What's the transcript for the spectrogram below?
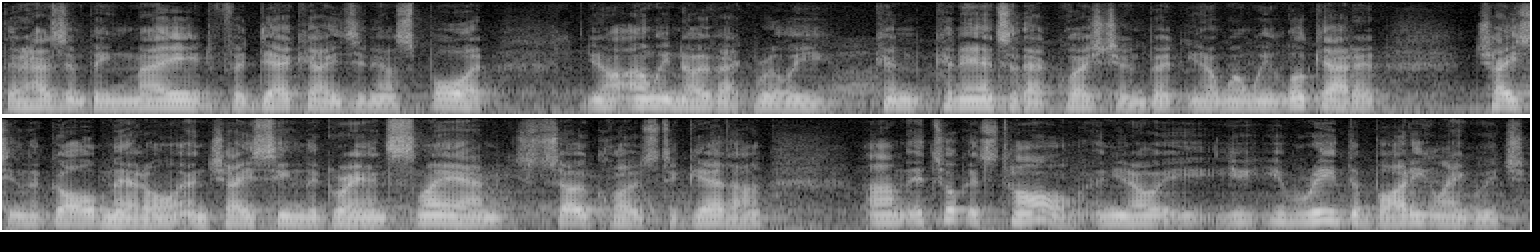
that hasn't been made for decades in our sport, you know, only Novak really can, can answer that question. But, you know, when we look at it, chasing the gold medal and chasing the Grand Slam so close together, um, it took its toll. And, you know, you, you read the body language,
